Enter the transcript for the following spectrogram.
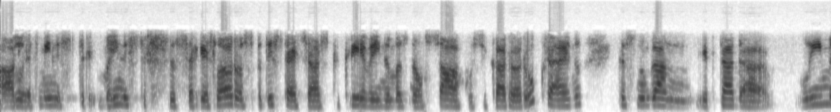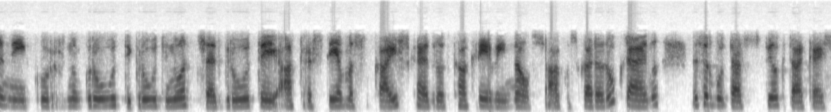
ārlietu ministri, ministrs Sergejs Lauros pat izteicās, ka Krievija nemaz nav sākusi karu ar Ukrainu, kas nu gan ir tādā līmenī, kur nu, grūti, grūti noticēt, grūti atrast iemeslu, kā izskaidrot, kā Krievija nav sākus karu ar Ukrainu. Tas varbūt tās spilgtākais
